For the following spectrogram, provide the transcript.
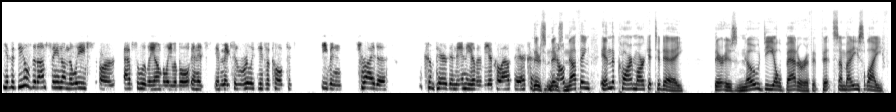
Yeah, the deals that I'm seeing on the Leafs are absolutely unbelievable, and it's it makes it really difficult to even try to compare them to any other vehicle out there. There's there's know, nothing in the car market today. There is no deal better if it fits somebody's life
